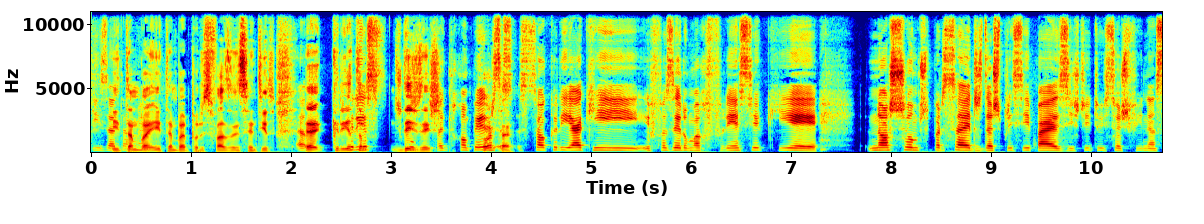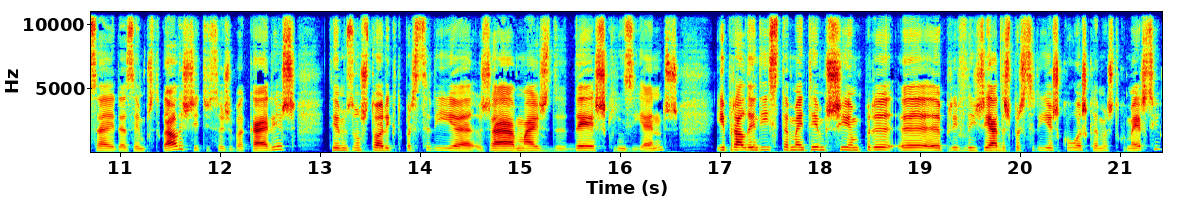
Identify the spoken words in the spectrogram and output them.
e também, e também por isso fazem sentido. Uh, queria, queria diz, diz. interromper, Força. só queria aqui fazer uma referência que é nós somos parceiros das principais instituições financeiras em Portugal, instituições bancárias. Temos um histórico de parceria já há mais de 10, 15 anos. E, para além disso, também temos sempre uh, privilegiadas parcerias com as câmaras de comércio,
